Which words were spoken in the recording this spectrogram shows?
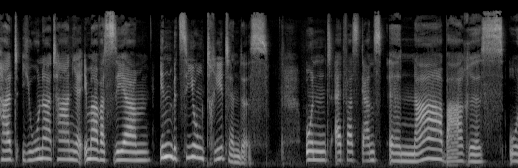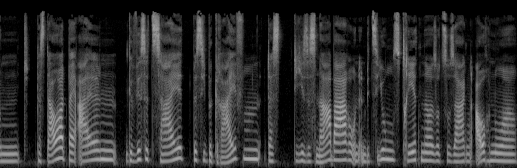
hat Jonathan ja immer was sehr in Beziehung Tretendes und etwas ganz äh, Nahbares. Und das dauert bei allen gewisse Zeit, bis sie begreifen, dass dieses Nahbare und in Beziehungstretende sozusagen auch nur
